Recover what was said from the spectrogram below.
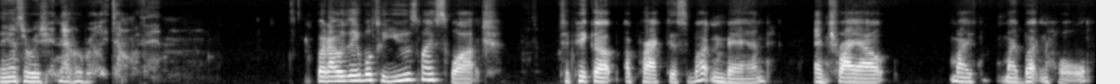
The answer is you're never really done with it. But I was able to use my swatch to pick up a practice button band and try out my my buttonhole.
